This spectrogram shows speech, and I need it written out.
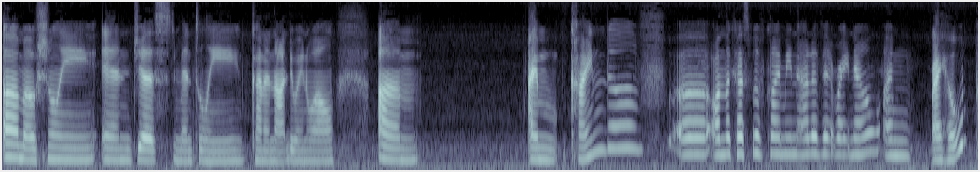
emotionally and just mentally kind of not doing well. Um, I'm kind of uh, on the cusp of climbing out of it right now. I'm I hope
